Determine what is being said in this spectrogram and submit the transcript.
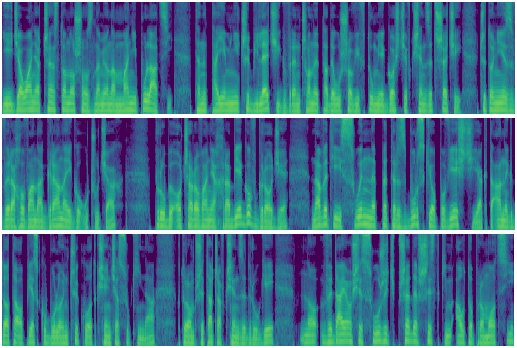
Jej działania często noszą znamiona manipulacji. Ten tajemniczy bilecik wręczony Tadeuszowi w tłumie goście w Księdze Trzeciej, czy to nie jest wyrachowana gra na jego uczuciach? Próby oczarowania hrabiego w grodzie, nawet jej słynne petersburskie opowieści, jak ta anegdota o piesku bulończyku od księcia Sukina, którą przytacza w Księdze Drugiej, no, wydają się służyć przede wszystkim autopromocji,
